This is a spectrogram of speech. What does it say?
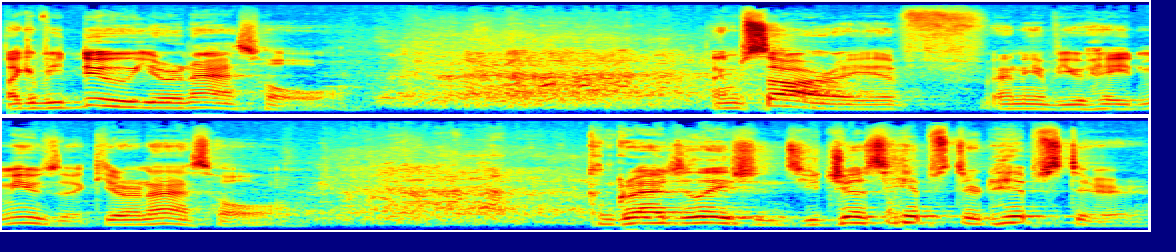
Like, if you do, you're an asshole. I'm sorry if any of you hate music, you're an asshole. Congratulations, you just hipstered hipster.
